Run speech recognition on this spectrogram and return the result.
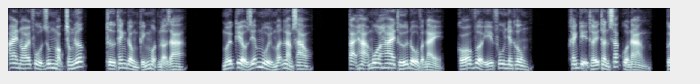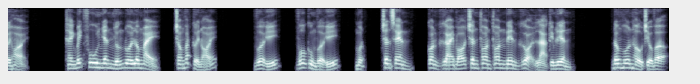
Ai nói phù dung mọc trong nước, từ thanh đồng kính một nở ra. Mới kiểu diễm mùi mẫn làm sao? Tại hạ mua hai thứ đồ vật này, có vừa ý phu nhân không? Khánh kỵ thấy thần sắc của nàng, cười hỏi. Thành bích phu nhân nhướng đôi lông mày trong vắt cười nói, vừa ý, vô cùng vừa ý, một, chân sen, con gái bó chân thon thon nên gọi là kim liên. Đông hôn hầu triệu vợ,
